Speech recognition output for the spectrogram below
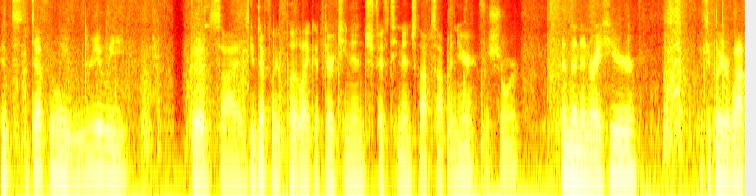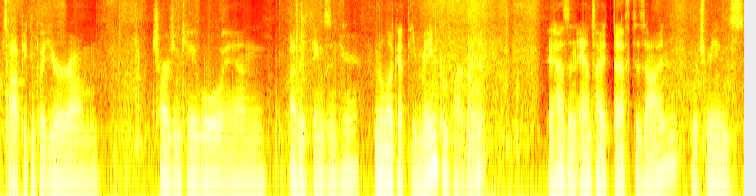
it's definitely really good size. You can definitely put like a 13 inch, 15 inch laptop in here for sure. And then in right here, if you put your laptop, you can put your um, charging cable and other things in here. I'm gonna look at the main compartment. It has an anti-theft design, which means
